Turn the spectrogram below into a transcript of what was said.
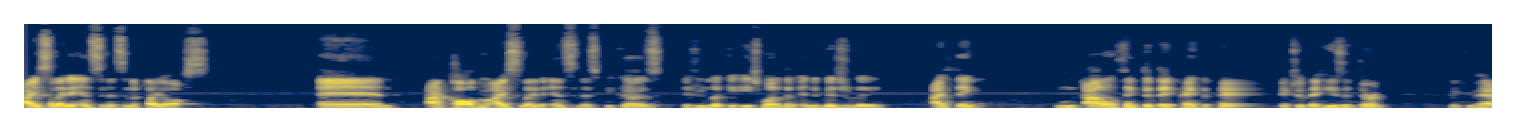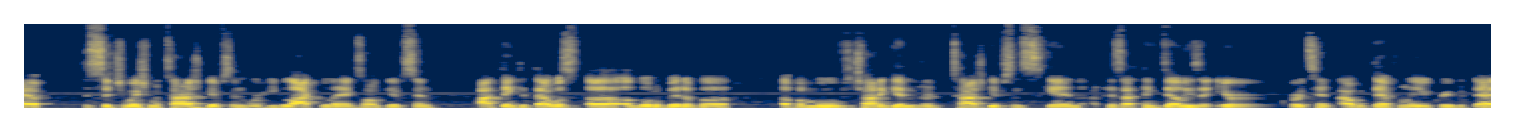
isolated incidents in the playoffs, and I call them isolated incidents because if you look at each one of them individually, I think I don't think that they paint the picture that he's a dirty. If you have the situation with Taj Gibson where he locked legs on Gibson, I think that that was uh, a little bit of a of a move to try to get under Taj Gibson's skin because I think Delly's an irritant. I would definitely agree with that.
